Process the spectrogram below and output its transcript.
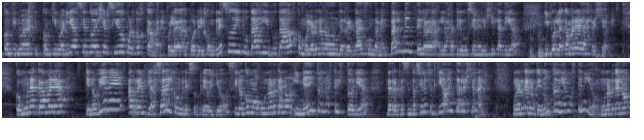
continuar, continuaría siendo ejercido por dos cámaras, por, la, por el Congreso de Diputadas y Diputados como el órgano donde recae fundamentalmente las atribuciones legislativas y por la Cámara de las Regiones, como una Cámara que no viene a reemplazar el Congreso, creo yo, sino como un órgano inédito en nuestra historia de representación efectivamente regional. Un órgano que nunca habíamos tenido, un órgano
